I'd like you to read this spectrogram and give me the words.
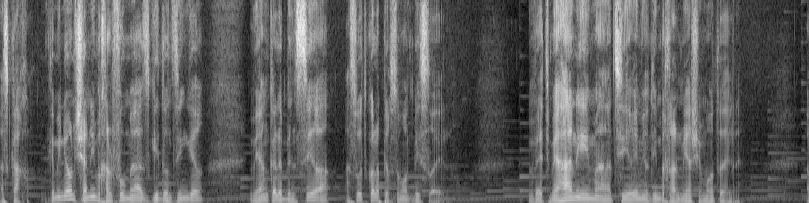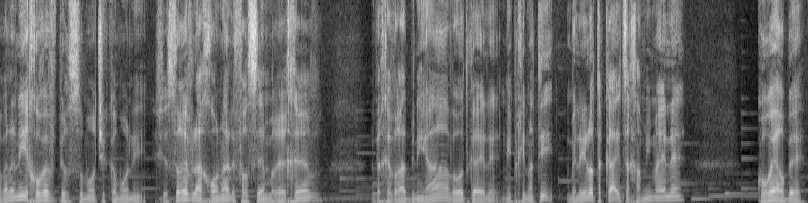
אז ככה, כמיליון שנים חלפו מאז גדעון זינגר ויאנקלה בן סירה עשו את כל הפרסומות בישראל. ואת מהנים הצעירים יודעים בכלל מי השמות האלה. אבל אני חובב פרסומות שכמוני, שסרב לאחרונה לפרסם רכב וחברת בנייה ועוד כאלה, מבחינתי, בלילות הקיץ החמים האלה, קורה הרבה.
